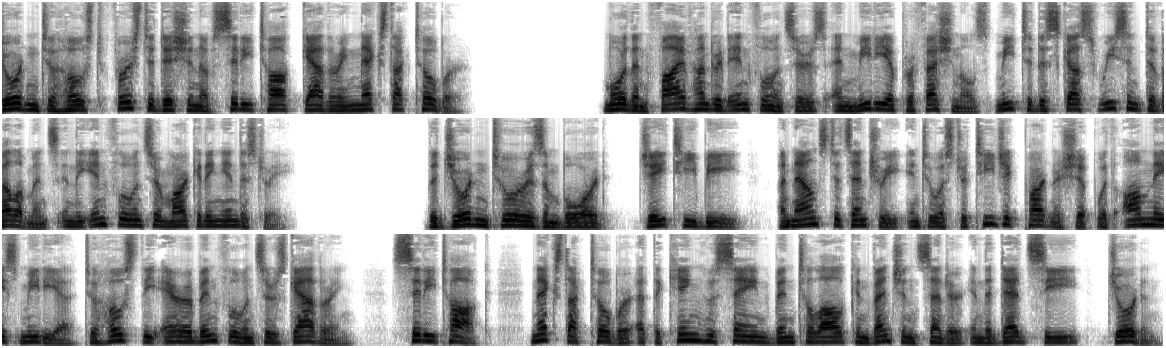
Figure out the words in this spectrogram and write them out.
Jordan to host first edition of City Talk gathering next October. More than 500 influencers and media professionals meet to discuss recent developments in the influencer marketing industry. The Jordan Tourism Board, JTB, announced its entry into a strategic partnership with Omnes Media to host the Arab Influencers Gathering, City Talk, next October at the King Hussein bin Talal Convention Center in the Dead Sea, Jordan.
